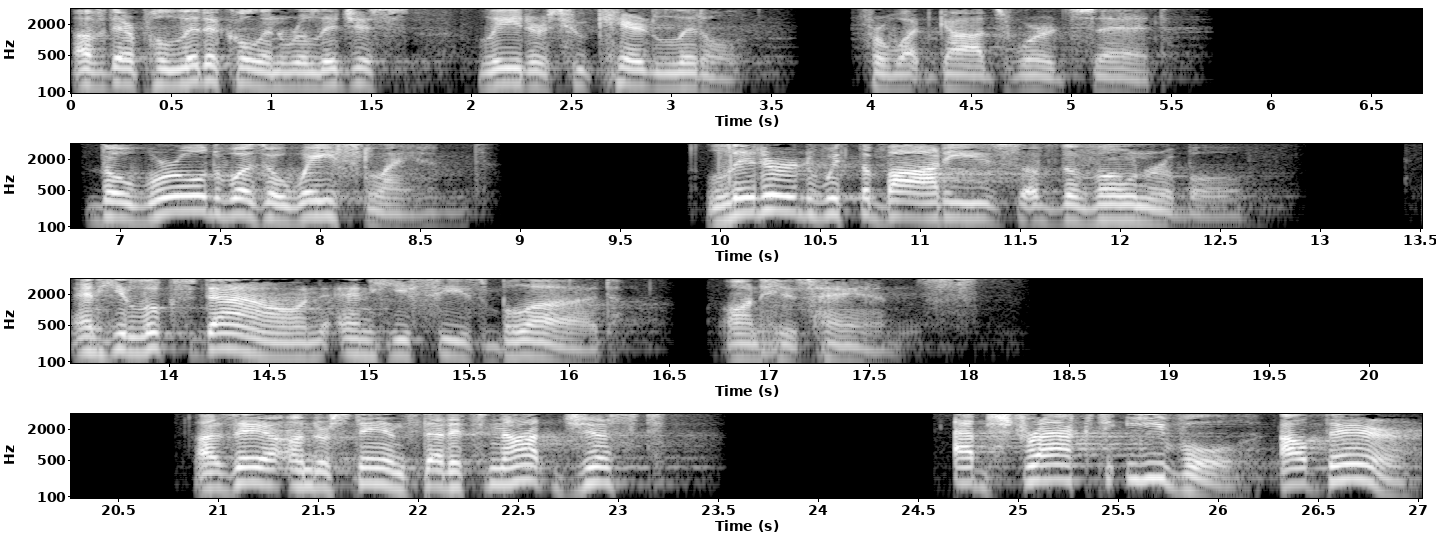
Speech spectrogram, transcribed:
of their political and religious leaders who cared little for what God's word said. The world was a wasteland, littered with the bodies of the vulnerable. And he looks down and he sees blood on his hands. Isaiah understands that it's not just abstract evil out there.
